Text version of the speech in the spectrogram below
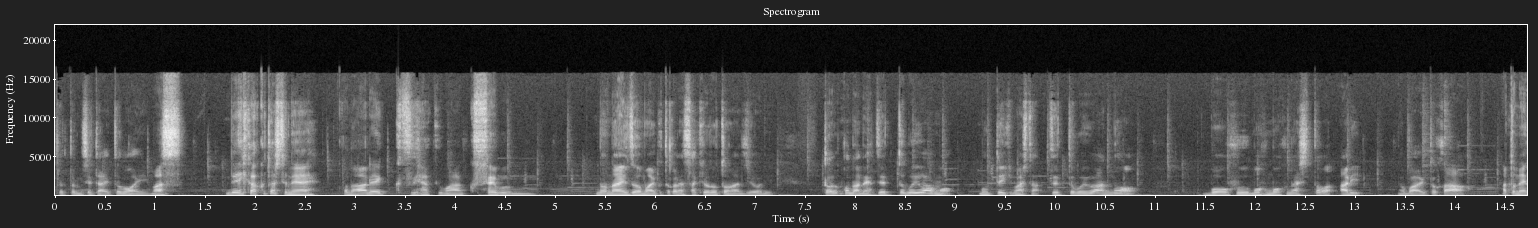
ちょっと見せたいと思います。で、比較としてね、この RX100M7 の内蔵マイクとかね、先ほどと同じように、と今度はね、ZV-1 も持っていきました。ZV-1 の防風、モフモフなしとありの場合とか、あとね、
